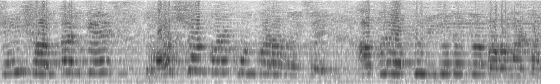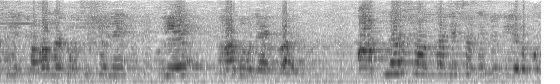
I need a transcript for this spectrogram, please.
সেই সন্তানকে ধর্ষণ করে খুন করা হয়েছে। আপনারা একটু নিজেদের জন্য বাবা মার কাছে বাবা মার পজিশনে নিয়ে ভাবুন একবার। আপনার সন্তানের সাথে যদি এরকম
